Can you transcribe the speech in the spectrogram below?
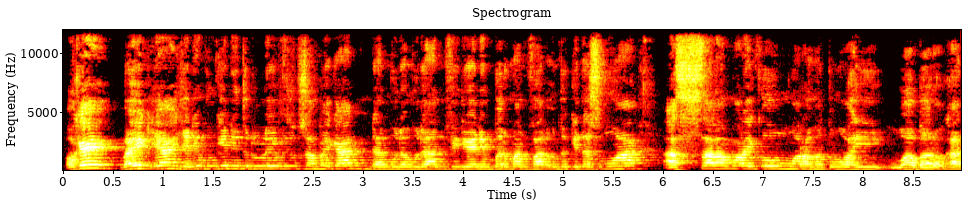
Oke, baik ya. Jadi mungkin itu dulu yang bisa sampaikan dan mudah-mudahan video ini bermanfaat untuk kita semua. Assalamualaikum warahmatullahi wabarakatuh.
